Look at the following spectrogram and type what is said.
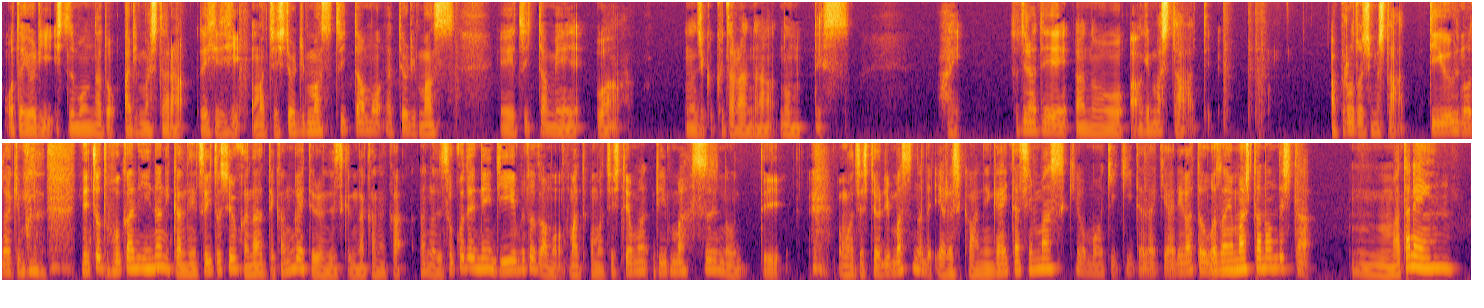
お便り、質問などありましたら、ぜひぜひお待ちしております。ツイッターもやっております。えー、ツイッター名は、同じくくだらなのんです。はい。そちらで、あの、あげましたって、アップロードしましたっていうのだけまだ ね、ちょっと他に何かね、ツイートしようかなって考えてるんですけど、なかなか。なので、そこでね、DM とかも、ま、お待ちしておりますので、お待ちしておりますので、よろしくお願いいたします。今日もお聴きいただきありがとうございましたのんでした。またね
